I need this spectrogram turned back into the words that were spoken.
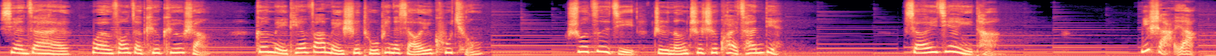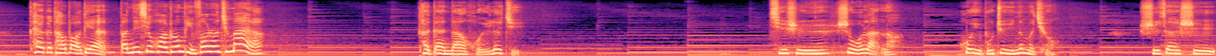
现在万芳在 QQ 上跟每天发美食图片的小 A 哭穷，说自己只能吃吃快餐店。小 A 建议他：“你傻呀，开个淘宝店，把那些化妆品放上去卖啊。”他淡淡回了句：“其实是我懒了，或也不至于那么穷，实在是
